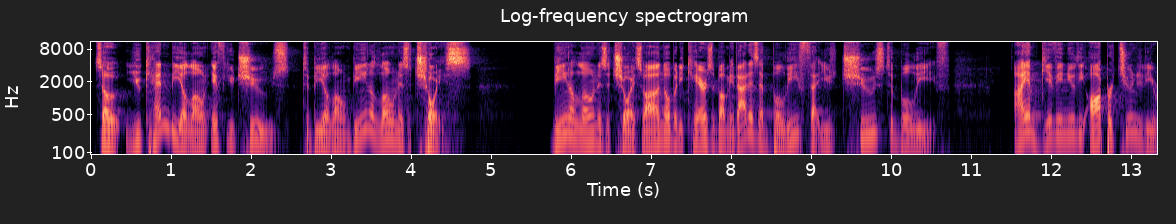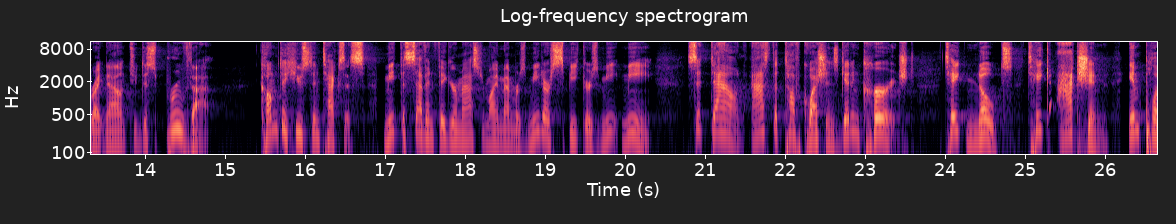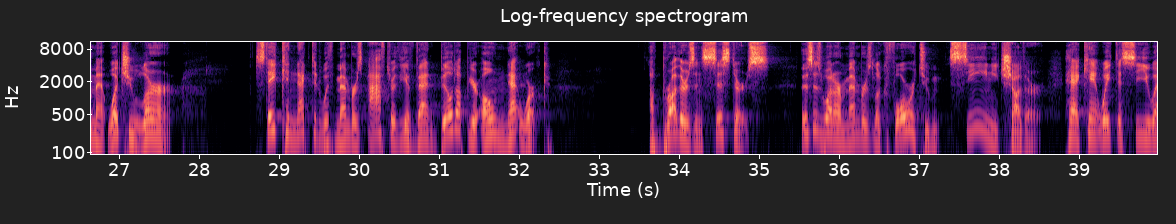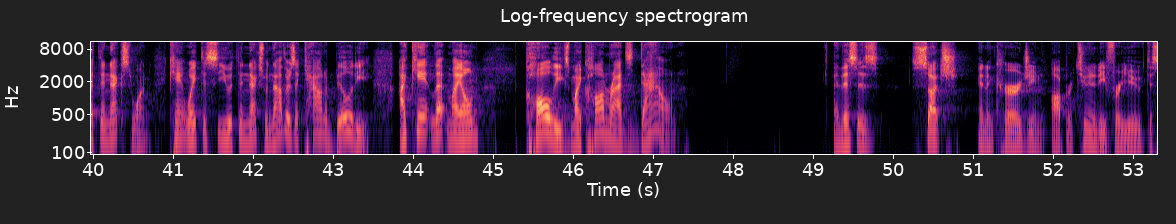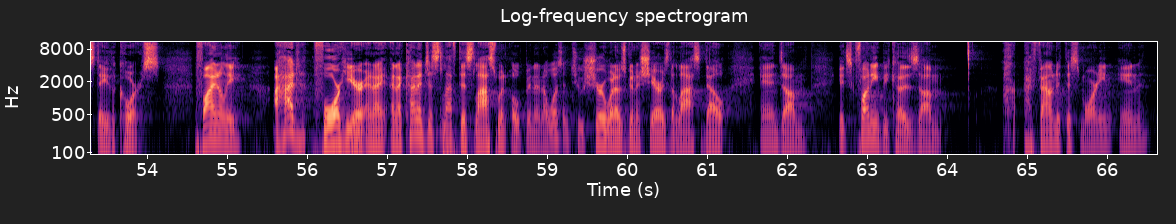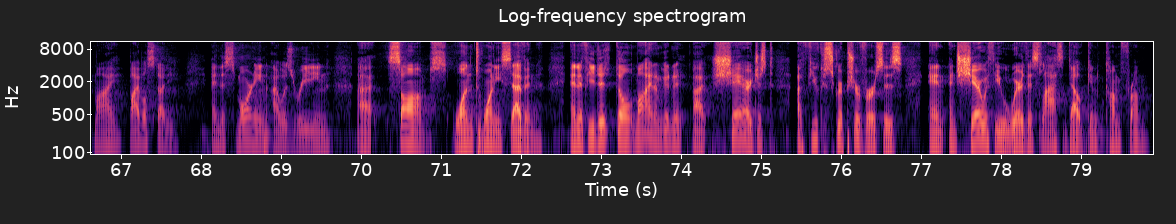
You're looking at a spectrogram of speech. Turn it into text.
So you can be alone if you choose to be alone. Being alone is a choice. Being alone is a choice. Well, uh, nobody cares about me. That is a belief that you choose to believe. I am giving you the opportunity right now to disprove that. Come to Houston, Texas. Meet the seven figure mastermind members. Meet our speakers. Meet me. Sit down. Ask the tough questions. Get encouraged. Take notes. Take action. Implement what you learn. Stay connected with members after the event. Build up your own network of brothers and sisters. This is what our members look forward to seeing each other. Hey, I can't wait to see you at the next one. Can't wait to see you at the next one. Now there's accountability. I can't let my own colleagues, my comrades down. And this is such an encouraging opportunity for you to stay the course. Finally, I had four here, and I and I kind of just left this last one open, and I wasn't too sure what I was going to share as the last doubt. And um, it's funny because um, I found it this morning in my Bible study. And this morning I was reading uh, Psalms 127. And if you just don't mind, I'm going to uh, share just a few scripture verses and, and share with you where this last doubt can come from.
